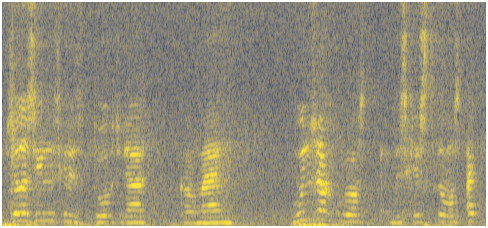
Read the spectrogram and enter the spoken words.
We zullen zien, misschien is het Doortje daar, Carmen. Woensdag was, dus gisteren was echt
